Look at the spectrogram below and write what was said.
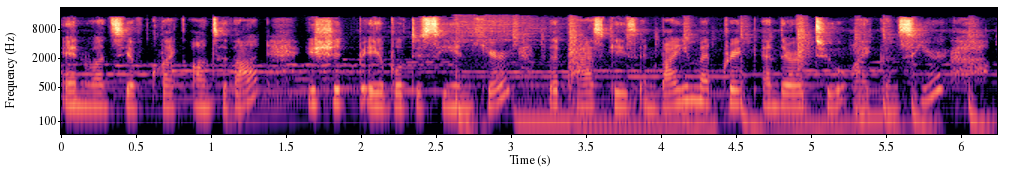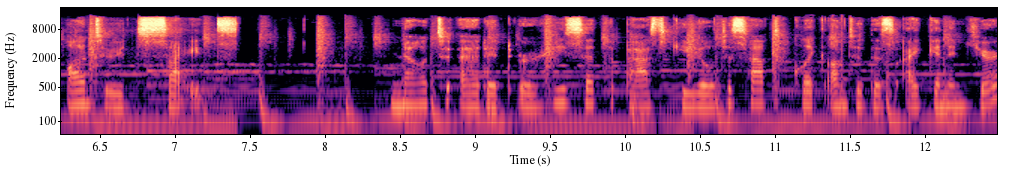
And once you've clicked onto that, you should be able to see in here the passkeys and biometric and there are two icons here onto its sides. Now to edit or reset the passkey, you'll just have to click onto this icon in here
